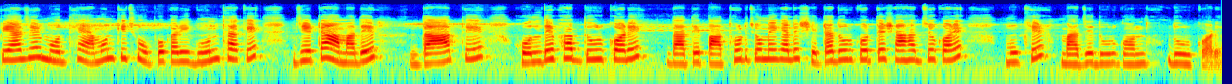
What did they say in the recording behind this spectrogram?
পেঁয়াজের মধ্যে এমন কিছু উপকারী গুণ থাকে যেটা আমাদের দাঁতে হলদে ভাব দূর করে, দাঁতে পাথর জমে গেলে সেটা দূর করতে সাহায্য করে, মুখের বাজে দুর্গন্ধ দূর করে।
